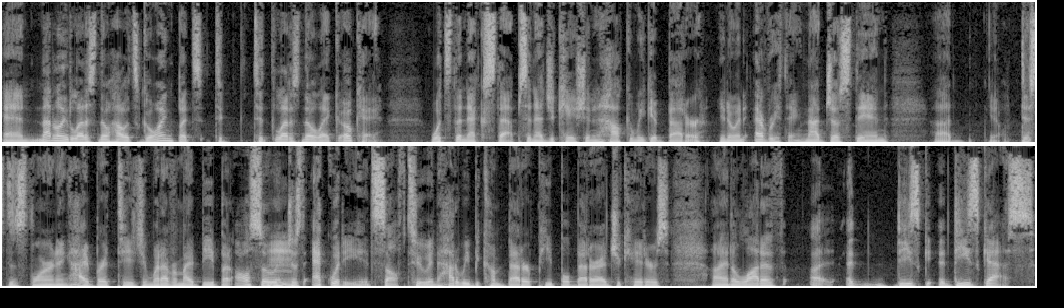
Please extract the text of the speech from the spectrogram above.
and not only let us know how it's going but to to let us know like okay what's the next steps in education and how can we get better you know in everything not just in uh, you know distance learning hybrid teaching whatever it might be but also in just equity itself too and how do we become better people better educators? Uh, and a lot of uh, uh, these these guests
